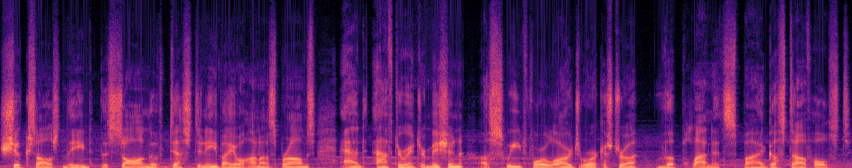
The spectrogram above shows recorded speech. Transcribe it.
Schicksalslied, the Song of Destiny by Johannes Brahms, and after intermission, a suite for large orchestra, The Planets by Gustav Holst.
